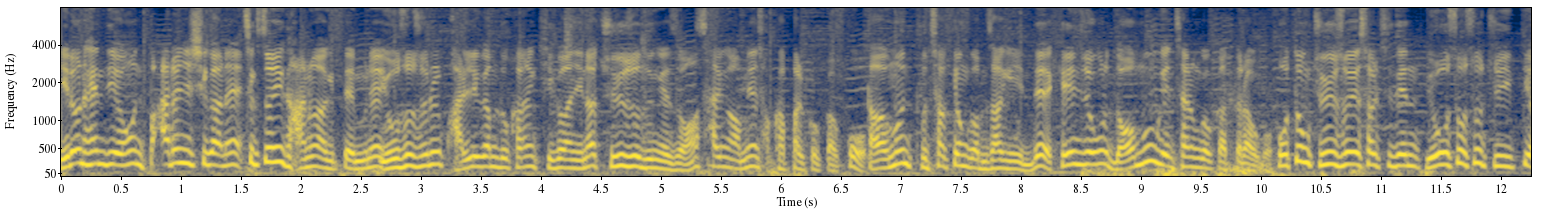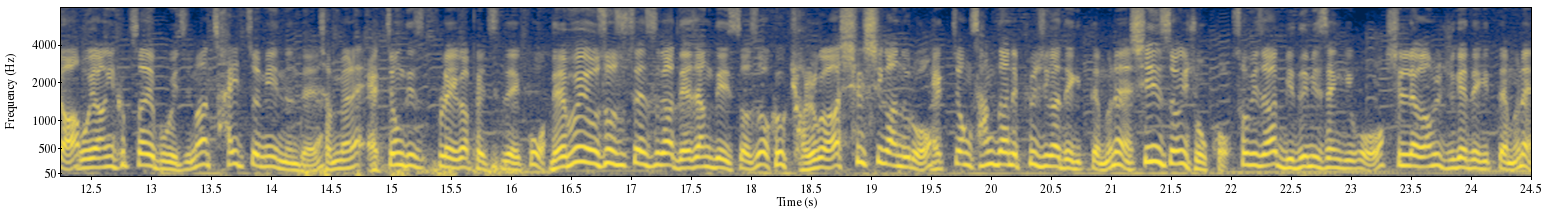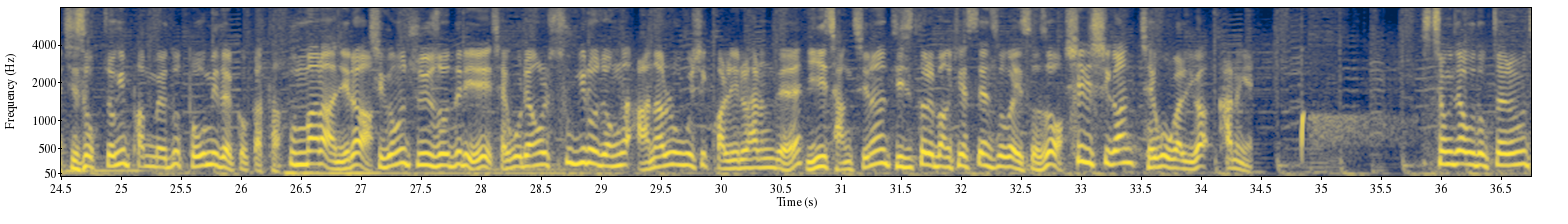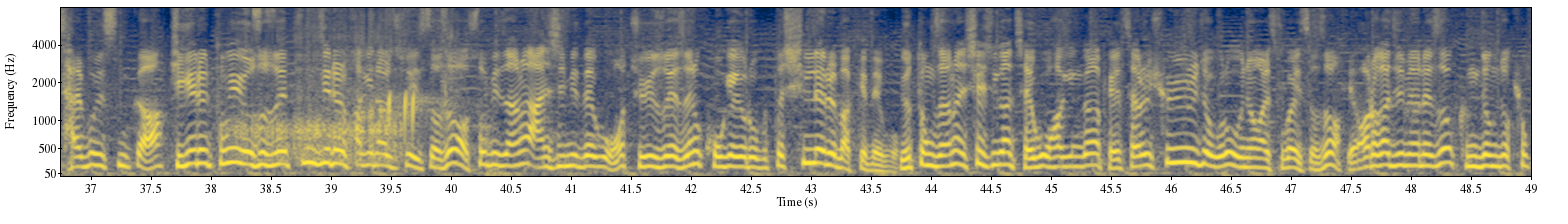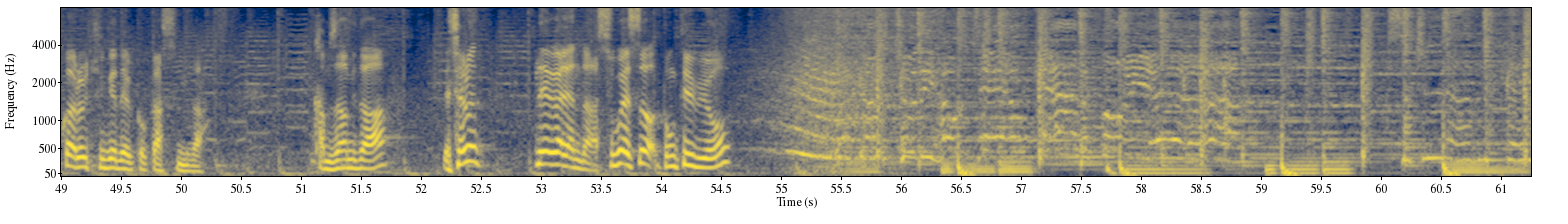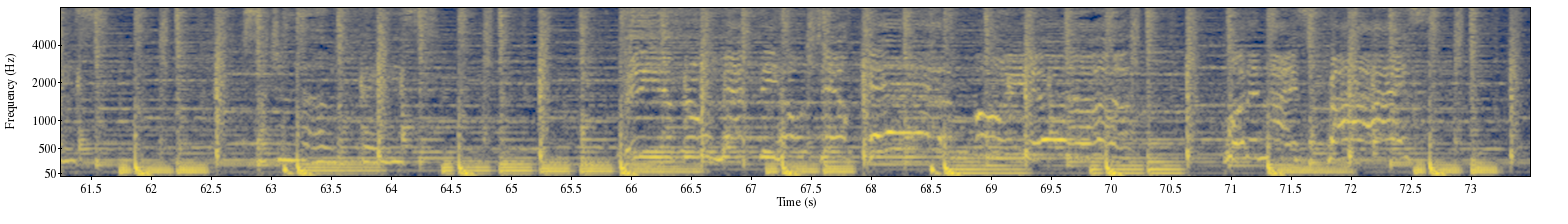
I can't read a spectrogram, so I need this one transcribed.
이런 handy형은 빠른 시간에 측정이 가능하기 때문에 요소수를 관리 감독하는 기관이나 주유소 등에서 사용하면 적합할 것 같고 다음은 부착형 검사기인데 개인적으로 너무 괜찮은 것 같더라고. 보통 주유소에 설치된 요소수 주입기와 모양이 흡사해 보이지만 차이점이 있는데 전면에 액정 디스플레이가 배치되어 있고 내부에 요소수 센스가 내장돼 있어서 그 결과가 실시간으로 액정 상단에 표시가 되기 때문에 시인성이 좋고 소비자가 믿음이 생기고 신뢰감을 주게 되기 때문에 지속적인 판매에도 도움이 될 것 같아. 뿐만 아니라 지금은 주유소들이 재고량을 수기로 적는 아날로그식 관리를 하는데 이 장치는 디지털 방식의 센서가 있어서 실시간 재고 관리가 가능해. 시청자, 구독자 여러분 잘 보셨습니까? 기계를 통해 요소수의 품질을 확인할 수 있어서 소비자는 안심이 되고 주유소에서는 고객으로부터 신뢰를 받게 되고 유통사는 실시간 재고 확인과 배차를 효율적으로 운영할 수가 있어서 여러 가지 면에서 긍정적 효과를 주게 될 것 같습니다. 감사합니다. 네, 저는 내가 간다. 수고했어, 동티뷰.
